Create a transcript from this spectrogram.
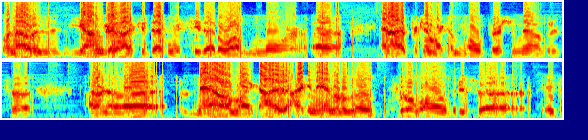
when I was younger, I could definitely see that a lot more. Uh, and I pretend like I'm an old person now, but it's uh, I don't know. Uh, now I'm like I I can handle the road for a while, but it's uh, it's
